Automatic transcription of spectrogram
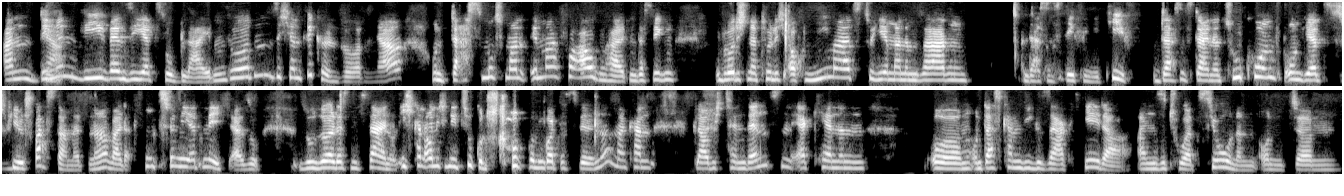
an Dingen, ja. die, wenn sie jetzt so bleiben würden, sich entwickeln würden, ja. Und das muss man immer vor Augen halten. Deswegen würde ich natürlich auch niemals zu jemandem sagen, das ist definitiv, das ist deine Zukunft und jetzt viel Spaß damit, ne? weil das funktioniert nicht. Also so soll das nicht sein. Und ich kann auch nicht in die Zukunft gucken, um Gottes Willen. Ne? Man kann, glaube ich, Tendenzen erkennen um, ähm, und das kann, wie gesagt, jeder an Situationen. Und ähm,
